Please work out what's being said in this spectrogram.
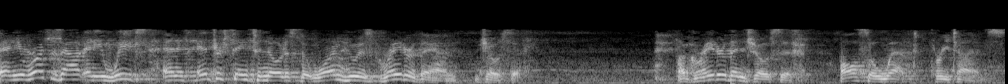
And he rushes out and he weeps. And it's interesting to notice that one who is greater than Joseph, a greater than Joseph, also wept three times.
